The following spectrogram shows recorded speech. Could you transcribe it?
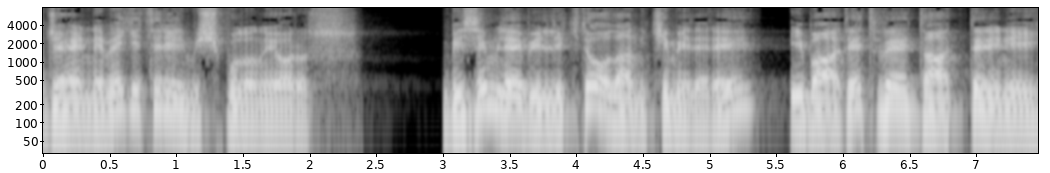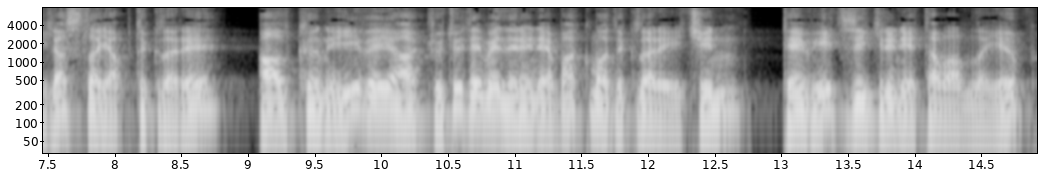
cehenneme getirilmiş bulunuyoruz. Bizimle birlikte olan kimileri ibadet ve taatlerini ihlasla yaptıkları, halkın iyi veya kötü demelerine bakmadıkları için tevhid zikrini tamamlayıp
